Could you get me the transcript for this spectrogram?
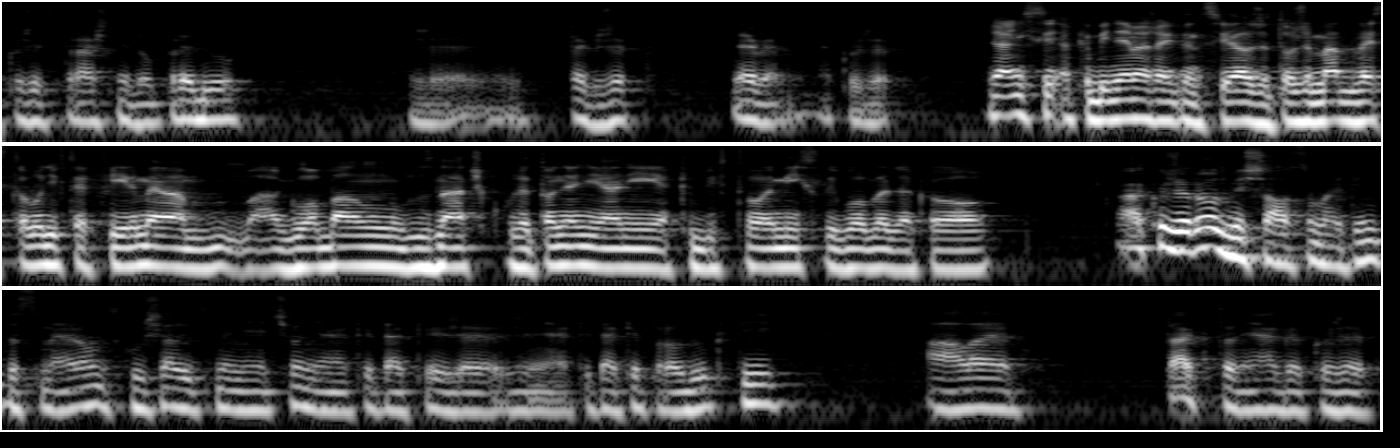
akože strašne dopredu. Že, že, takže neviem, akože že ani si akoby nemáš ani ten cieľ, že to, že má 200 ľudí v tej firme a, a globálnu značku, že to není ani akoby v tvojej mysli vôbec ako... Akože rozmýšľal som aj týmto smerom, skúšali sme niečo, nejaké také, že, že nejaké také produkty, ale tak to nejak akože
